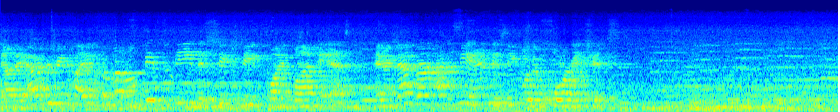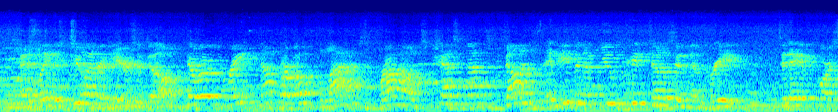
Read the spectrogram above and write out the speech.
Now, the averaging height from about 15 to 16.1 hands, and remember, a hand is equal to 4 inches. As late as 200 years ago, there were a great number of blacks, browns, chestnuts, duns, and even a few pintos in the breed. Today, of course,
